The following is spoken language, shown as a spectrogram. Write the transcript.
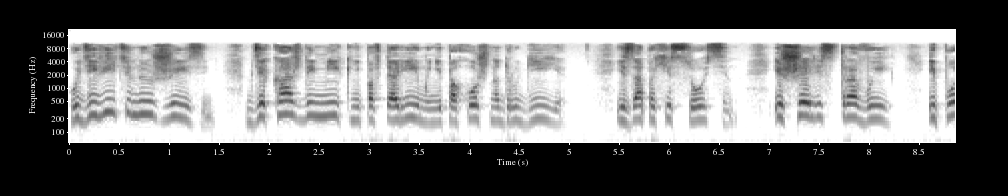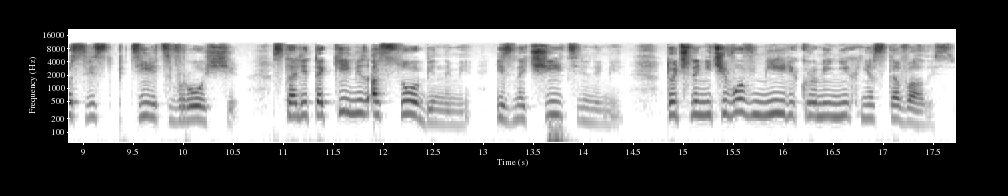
удивительную жизнь, где каждый миг неповторим и не похож на другие, и запахи сосен, и шелест травы, и посвист птиц в роще стали такими особенными и значительными, точно ничего в мире, кроме них, не оставалось.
